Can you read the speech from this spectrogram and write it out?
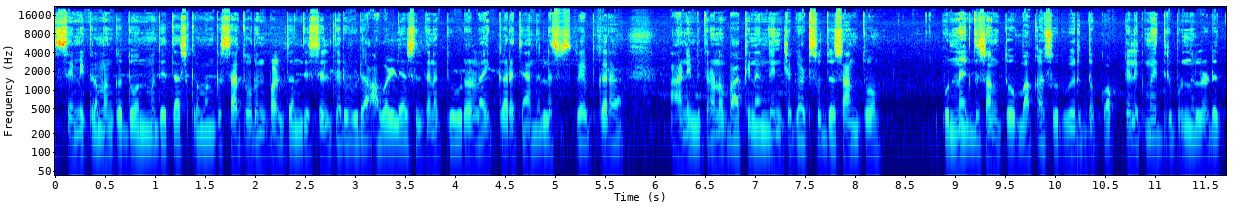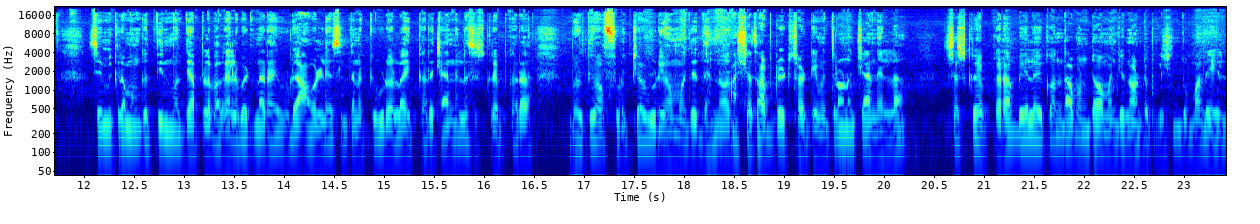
सेमी क्रमांक दोनमध्ये तास क्रमांक सातवरून पळताना दिसेल. तर व्हिडिओ आवडले असेल तर नक्की व्हिडिओ लाईक करा चॅनलला सबस्क्राईब करा. आणि मित्रांनो बाकी नंदींचे गटसुद्धा सांगतो. पुन्हा एकदा सांगतो बाकासूर विरुद्ध कॉकटेल एक मैत्रीपूर्ण लढत. सेमी क्रमांक तीनमध्ये आपल्याला बघायला भेटणार आहे. व्हिडिओ आवडले असेल तर नक्की व्हिडिओ लाईक करा चॅनलला सबस्क्राईब करा. भेटूया पुढच्या व्हिडिओमध्ये धन्यवाद. अशाच अपडेटसाठी मित्रांनो चॅनलला सबस्क्राईब करा. बेल आयकॉन दाबून ठेवा म्हणजे नोटिफिकेशन तुम्हाला येईल.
